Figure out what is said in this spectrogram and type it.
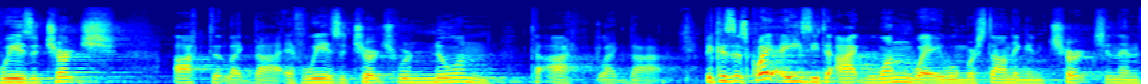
we as a church acted like that? If we as a church were known to act like that? Because it's quite easy to act one way when we're standing in church, and then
